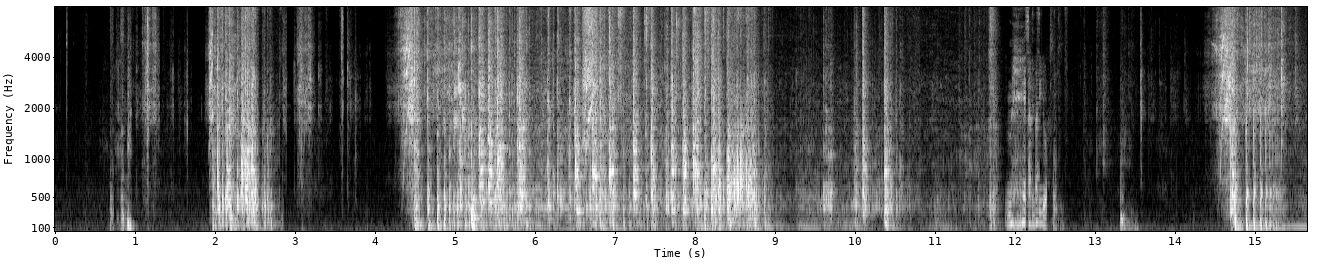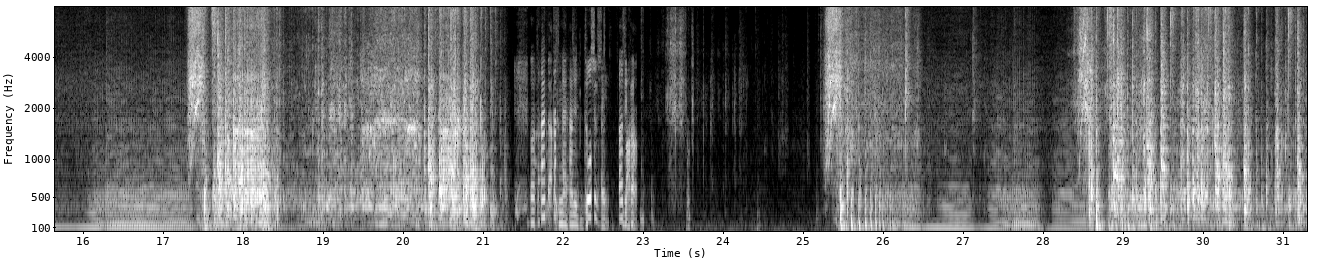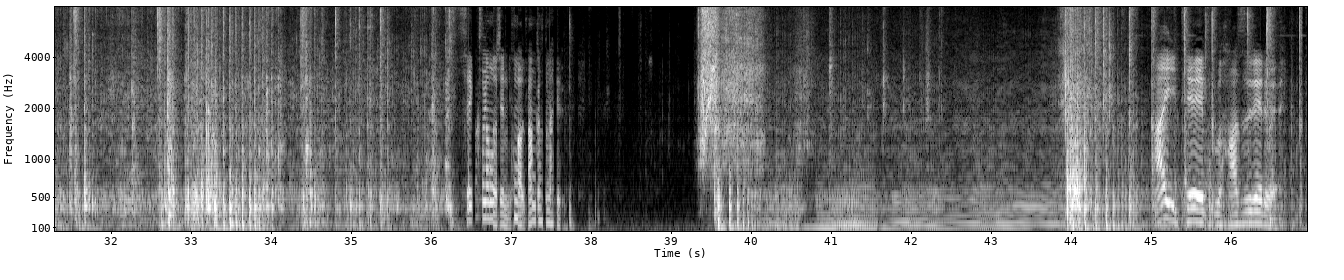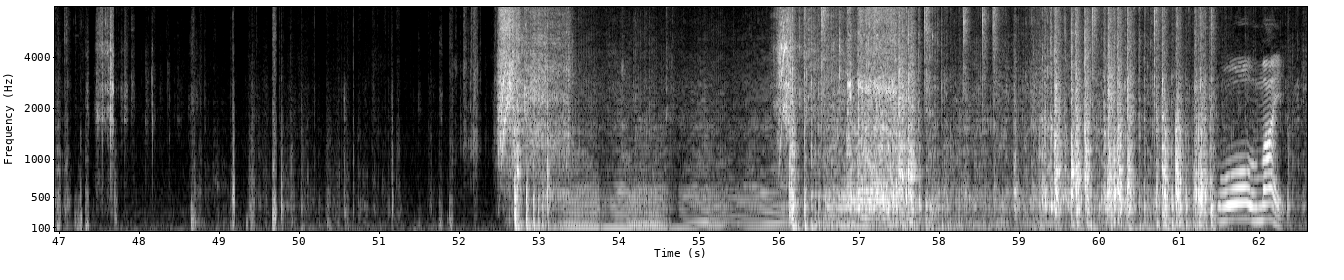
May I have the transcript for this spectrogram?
めっちゃ強い。なんか、な感じでどうしたらいいマジか。セックスなものしてるのに、今度、感覚になってる。はい、テープ外れる。おー、うまい。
